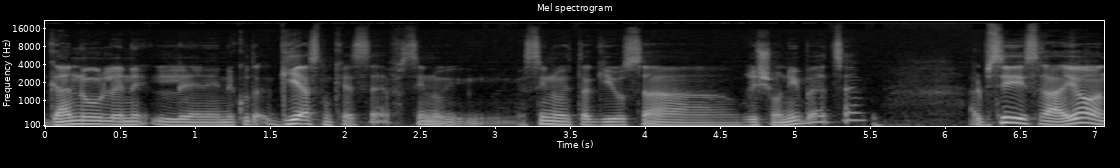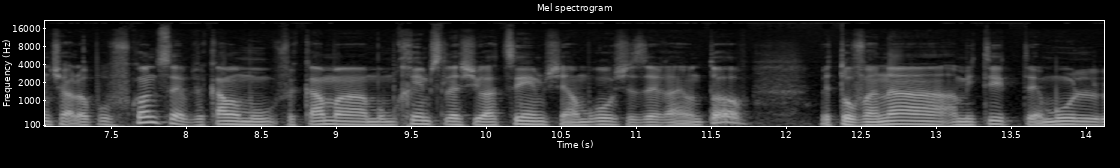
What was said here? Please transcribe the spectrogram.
הגענו לנקודה, גייסנו כסף, עשינו, עשינו את הגיוס הראשוני בעצם, על בסיס רעיון שהיה לו proof concept וכמה, וכמה מומחים סלש יועצים שאמרו שזה רעיון טוב, ותובנה אמיתית אה, מול,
